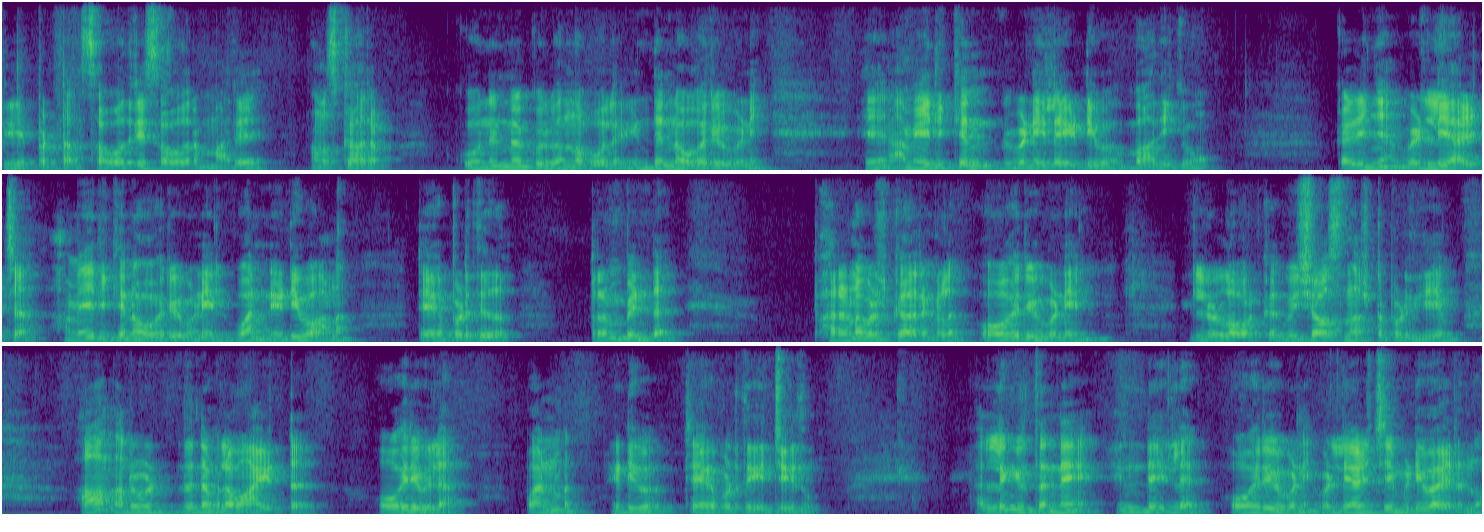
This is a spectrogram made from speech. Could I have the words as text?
പ്രിയപ്പെട്ട സഹോദരി സഹോദരന്മാരെ നമസ്കാരം. കൂനിനെ കുരുകുന്ന പോലെ ഇന്ത്യൻ ഓഹരി വിപണി അമേരിക്കൻ വിപണിയിലെ ഇടിവ് ബാധിക്കുമോ? കഴിഞ്ഞ വെള്ളിയാഴ്ച അമേരിക്കൻ ഓഹരി വിപണിയിൽ വൻ ഇടിവാണ് രേഖപ്പെടുത്തിയത്. ട്രംപിന്റെ ഭരണപരിഷ്കാരങ്ങൾ ഓഹരി വിപണിയിലുള്ളവർക്ക് വിശ്വാസം നഷ്ടപ്പെടുകയും ആ നടപടിന്റെ ഫലമായിട്ട് ഓഹരി വില വൻ ഇടിവ് രേഖപ്പെടുത്തുകയും ചെയ്തു. അല്ലെങ്കിൽ തന്നെ ഇന്ത്യയിലെ ഓഹരി വിപണി വെള്ളിയാഴ്ചയും ഇടിവായിരുന്നു.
